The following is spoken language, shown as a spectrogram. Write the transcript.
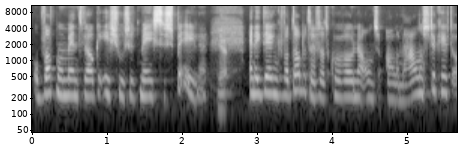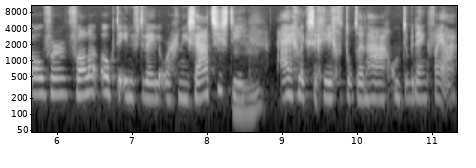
op wat moment welke issues het meeste spelen. Ja. En ik denk wat dat betreft dat corona ons allemaal een stuk heeft overvallen. Ook de individuele organisaties die Mhm. eigenlijk zich richten tot Den Haag om te bedenken van ja,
